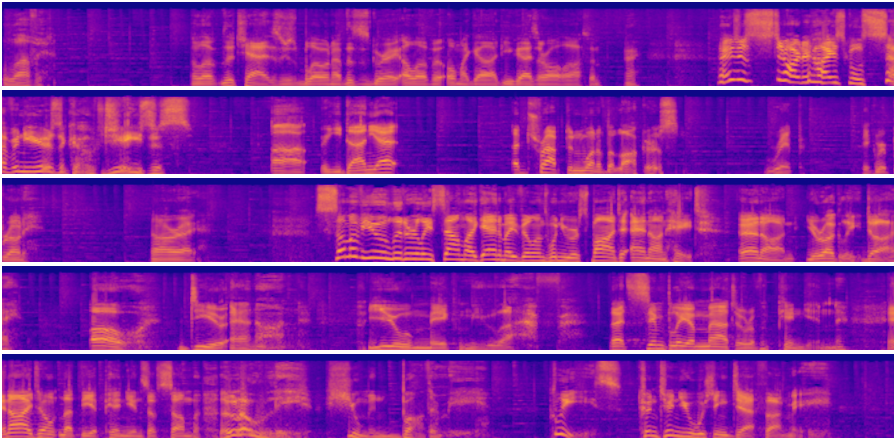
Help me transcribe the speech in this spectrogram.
Love it. I love the chat is just blowing up. This is great. I love it. Oh my god, you guys are all awesome. All right. I just started high school seven years ago. Jesus. Uh, are you done yet? I'm trapped in one of the lockers. Rip. Big Rip Brony. All right. Some of you literally sound like anime villains when you respond to Anon hate. Anon, you're ugly. Die. Oh, dear Anon, you make me laugh. That's simply a matter of opinion, and I don't let the opinions of some lowly human bother me. Please, continue wishing death on me.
